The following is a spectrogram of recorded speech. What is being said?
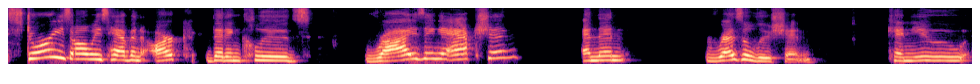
stories always have an arc that includes rising action and then resolution. Can you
